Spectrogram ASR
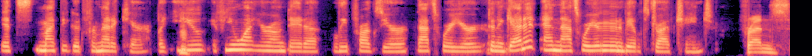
It's might be good for Medicare, but Hmm. you if you want your own data, Leapfrog's your that's where you're going to get it and that's where you're going to be able to drive change. Friends,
